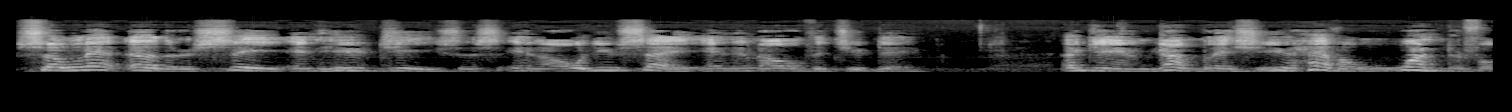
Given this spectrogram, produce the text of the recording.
So let others see and hear Jesus in all you say and in all that you do. Again, God bless you. Have a wonderful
